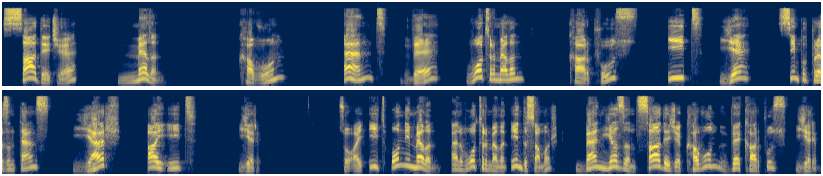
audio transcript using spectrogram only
sadece melon, kavun, and ve watermelon, karpuz, eat, ye, simple present tense, yer, I eat, yerim. So I eat only melon and watermelon in the summer. Ben yazın sadece kavun ve karpuz yerim.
